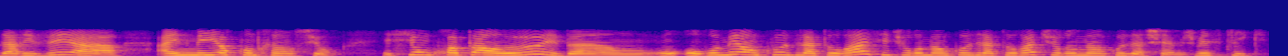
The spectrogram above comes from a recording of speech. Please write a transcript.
d'arriver à une meilleure compréhension. Et si on ne croit pas en eux, eh ben, on, remet en cause la Torah. Et si tu remets en cause la Torah, tu remets en cause Hachem. Je m'explique.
